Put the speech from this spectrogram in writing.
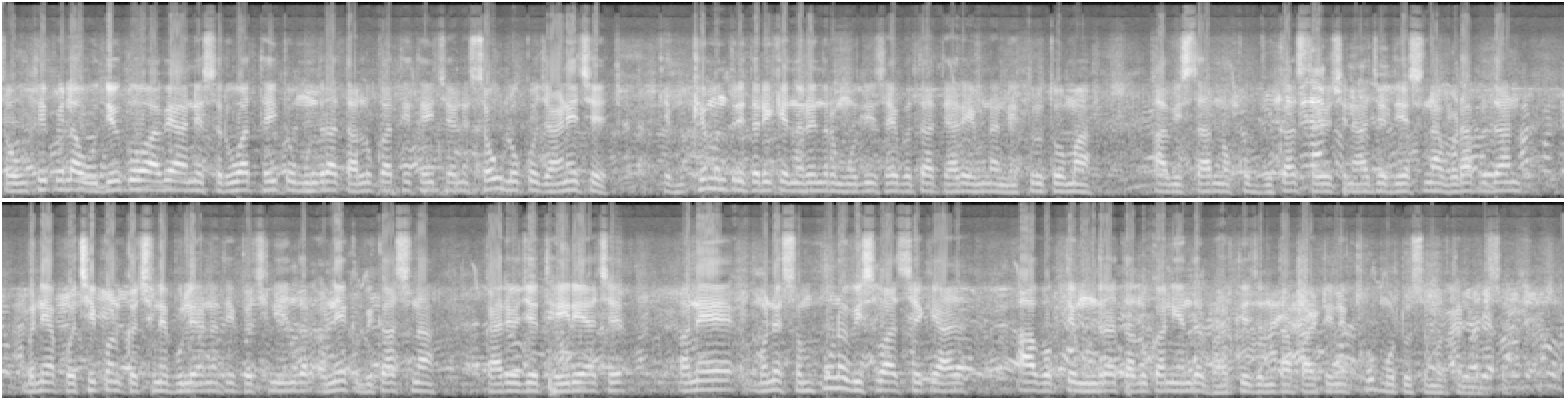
સૌથી પહેલાં ઉદ્યોગો આવ્યા અને શરૂઆત થઈ તો મુન્દ્રા તાલુકાથી થઈ છે અને સૌ લોકો જાણે છે કે મુખ્યમંત્રી તરીકે નરેન્દ્ર મોદી સાહેબ હતા ત્યારે એમના નેતૃત્વમાં આ વિસ્તારનો ખૂબ વિકાસ થયો છે અને આજે દેશના વડાપ્રધાન બન્યા પછી પણ કચ્છને ભૂલ્યા નથી. કચ્છની અંદર અનેક વિકાસના કાર્યો જે થઈ રહ્યા છે અને મને સંપૂર્ણ વિશ્વાસ છે કે આ આ વખતે મુન્દ્રા તાલુકાની અંદર ભારતીય જનતા પાર્ટીને ખૂબ મોટું સમર્થન મળશે.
